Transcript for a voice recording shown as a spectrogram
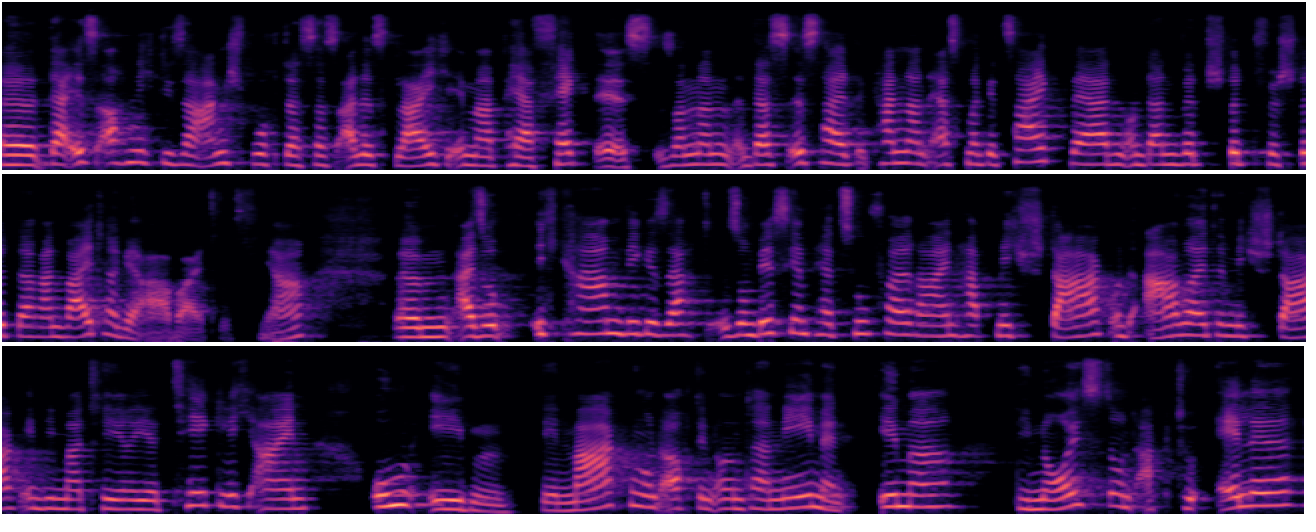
äh, da ist auch nicht dieser Anspruch, dass das alles gleich immer perfekt ist, sondern das ist halt, kann dann erstmal gezeigt werden und dann wird Schritt für Schritt daran weitergearbeitet. Ja, ähm, also ich kam, wie gesagt, so ein bisschen per Zufall rein, habe mich stark und arbeite mich stark in die Materie täglich ein um eben den Marken und auch den Unternehmen immer die neueste und aktuelle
